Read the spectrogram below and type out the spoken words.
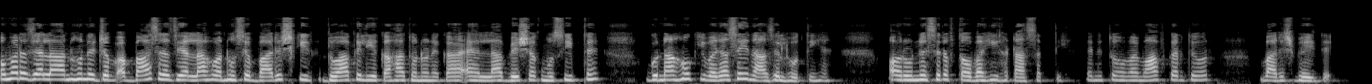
عمر رضی اللہ عنہ نے جب عباس رضی اللہ عنہ سے بارش کی دعا کے لیے کہا تو انہوں نے کہا، اے اللہ، بے شک مصیبتیں گناہوں کی وجہ سے ہی نازل ہوتی ہیں اور انہیں صرف توبہ ہی ہٹا سکتی یعنی تو ہمیں معاف کر دے اور بارش بھیج دے۔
